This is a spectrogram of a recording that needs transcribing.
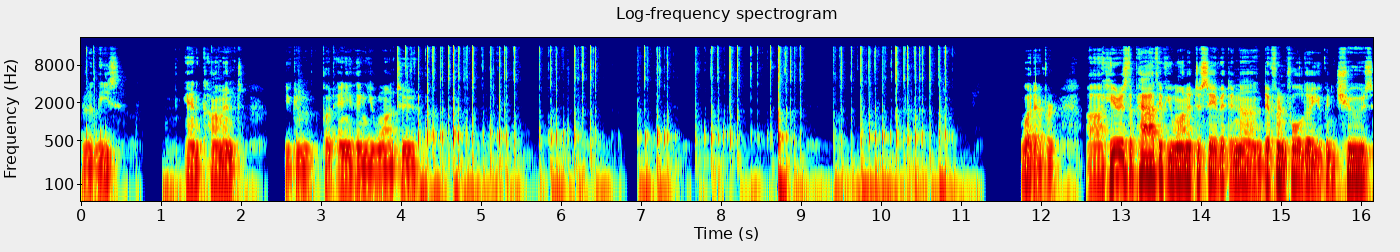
release and comment. You can put anything you want to. Whatever. Uh, here is the path if you wanted to save it in a different folder you can choose.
